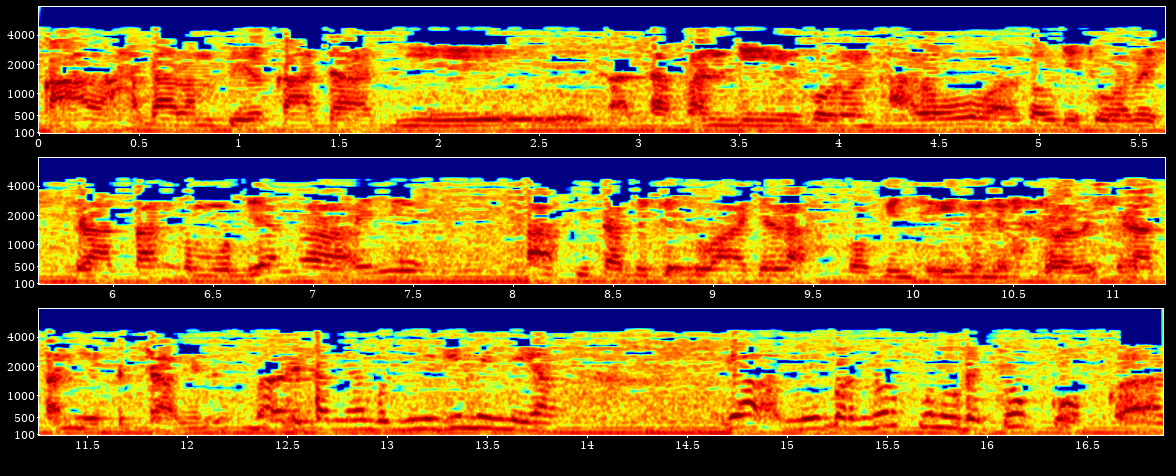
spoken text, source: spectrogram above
kalah dalam pilkada di katakan di Gorontalo atau di Sulawesi Selatan. Kemudian uh, ini ah kita bikin dua aja lah provinsi ini nih Sulawesi Selatan ya pecah ini. Barisan yang begini-gini nih yang ya gubernur pun udah cukup. Uh,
